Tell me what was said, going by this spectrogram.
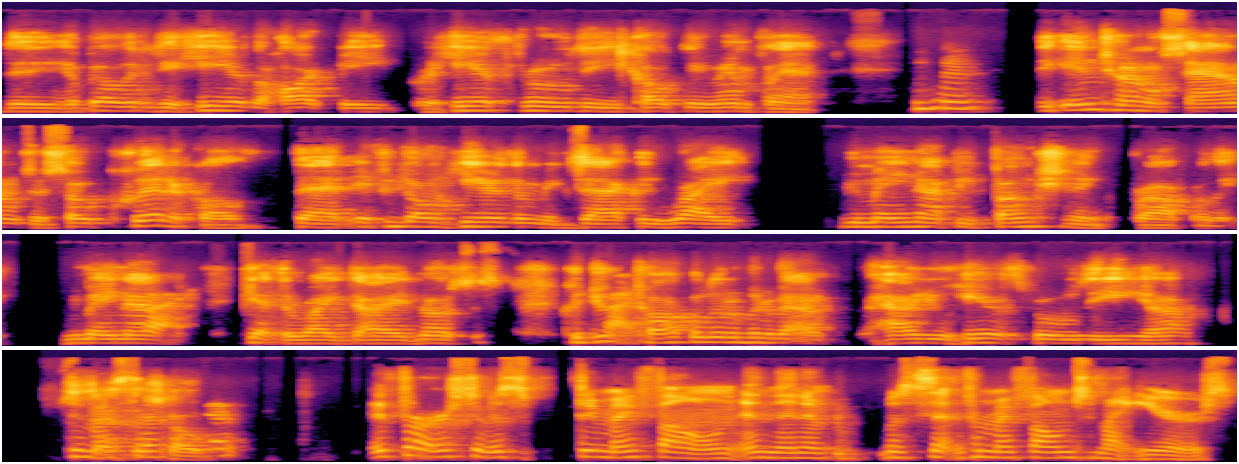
the ability to hear the heartbeat or hear through the cochlear implant. Mm-hmm. The internal sounds are so critical that if you don't hear them exactly right, you may not be functioning properly. You may not right. get the right diagnosis. Could you right. talk a little bit about how you hear through the uh, stethoscope? at first it was through my phone and then it was sent from my phone to my ears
